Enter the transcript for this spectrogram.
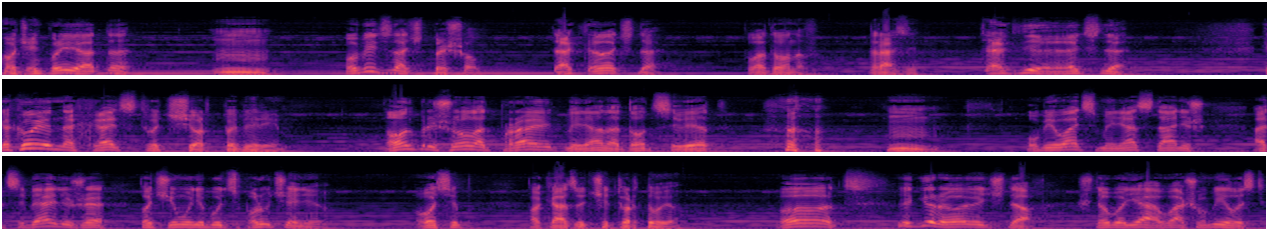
Очень приятно. Ммм, убить, значит, пришел? Так точно. Платонов, дразнит. Так точно. Какое нахальство, черт побери. Он пришел отправить меня на тот свет. Хм. Убивать меня станешь от себя или же почему-нибудь поручению? Осип показывает четвертую. Вот, Вегерович дал, чтобы я вашу милость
